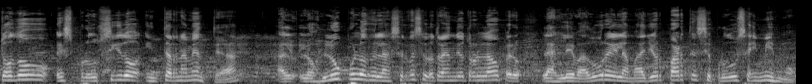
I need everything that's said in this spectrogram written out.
todo es producido internamente. Al- Los lúpulos de la cerveza lo traen de otros lados, pero las levaduras y la mayor parte se produce ahí mismo.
